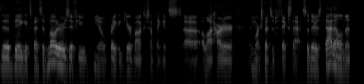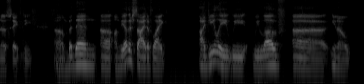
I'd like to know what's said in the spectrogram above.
the big expensive motors if you you know break a gearbox or something it's uh, a lot harder and more expensive to fix that so there's that element of safety um, but then uh, on the other side of like ideally we we love uh, you know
